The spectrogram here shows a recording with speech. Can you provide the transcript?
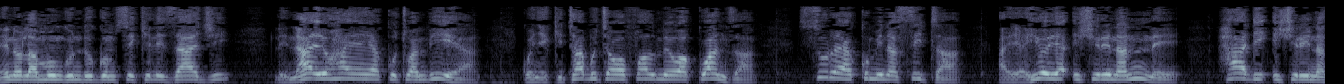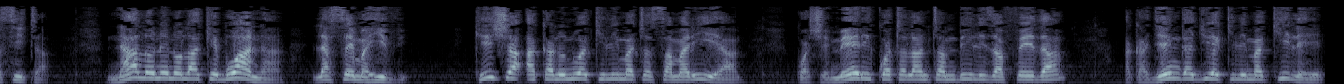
neno la mungu ndugu msikilizaji linayo haya ya kutwambia kwenye kitabu cha wafalme wa kwanza sura ya 16 aya hiyo ya 24 hadi 26 nalo neno lake bwana lasema hivi. Kisha akanunua kilima cha samaria kwa shemeri kwa talanta mbili za fedha akajenga juu ya kilima kile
